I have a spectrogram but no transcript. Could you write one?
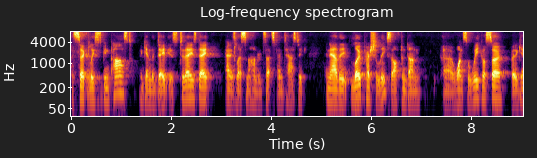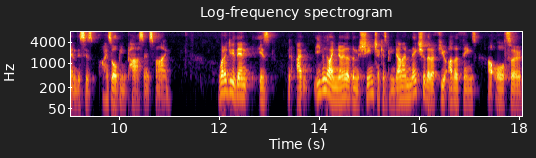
the circuit lease has been passed. Again, the date is today's date and it's less than 100, so that's fantastic. And now the low pressure leaks are often done uh, once a week or so, but again, this is, has all been passed and it's fine. What I do then is, I, even though I know that the machine check has been done, I make sure that a few other things are also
